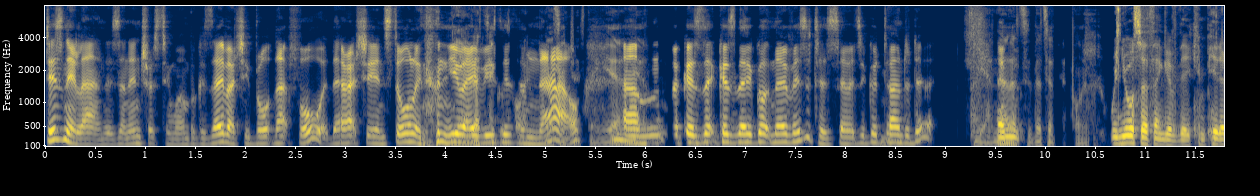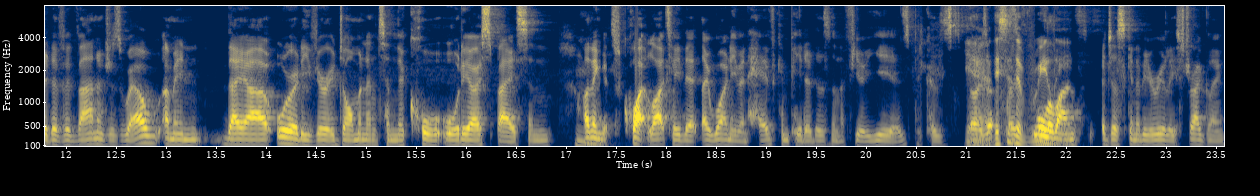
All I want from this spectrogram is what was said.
disneyland is an interesting one because they've actually brought that forward they're actually installing the new yeah, AV that's a good system point. Now. Yeah, Mm. yeah. um, because because they've got no visitors so it's a good Mm. time to do it Yeah, no, that's a, that's a fair point. When you also think of their competitive advantage as well, I mean, they are already very dominant in the core audio space. And I Mm. think it's quite likely that they won't even have competitors in a few years because Yeah, those, this is those a smaller really- ones are just going to be really struggling.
